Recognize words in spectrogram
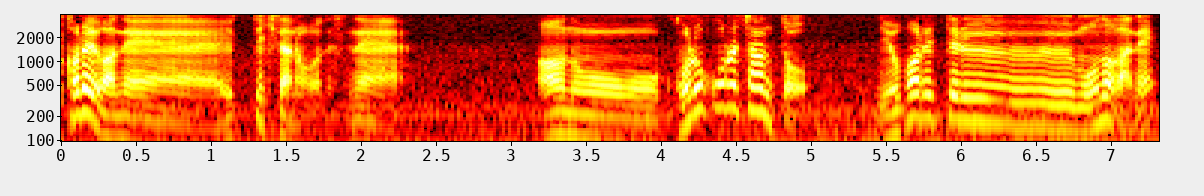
彼がね、言ってきたのがですね、あのー、コロコロちゃんと呼ばれてるものがね、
